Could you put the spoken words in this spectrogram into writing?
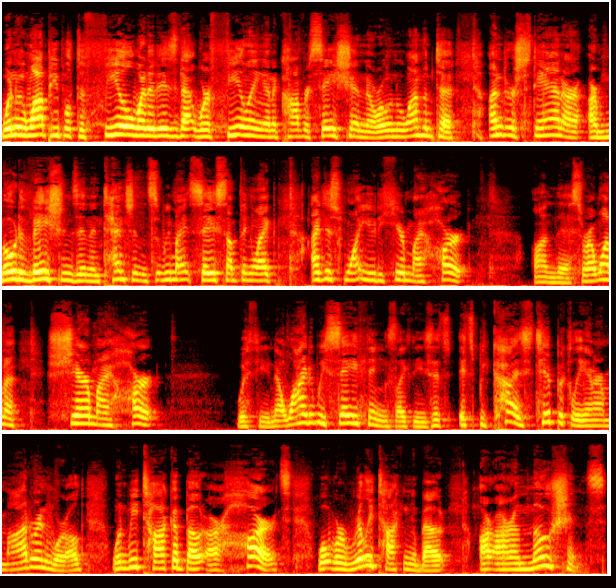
when we want people to feel what it is that we're feeling in a conversation, or when we want them to understand our, our motivations and intentions, we might say something like, I just want you to hear my heart on this, or I want to share my heart with you. Now, why do we say things like these? It's, it's because typically in our modern world, when we talk about our hearts, what we're really talking about are our emotions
